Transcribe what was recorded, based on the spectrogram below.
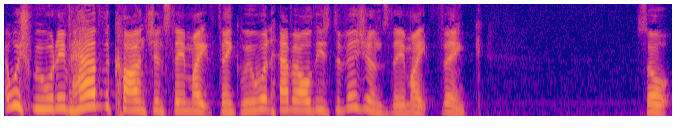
I wish we wouldn't even have the conscience they might think. We wouldn't have all these divisions they might think. So,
